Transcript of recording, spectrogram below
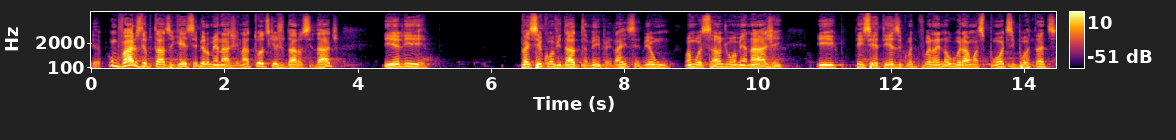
é, como vários deputados aqui, receberam homenagem lá, todos que ajudaram a cidade, e ele vai ser convidado também para ir lá receber um, uma moção de uma homenagem e tenho certeza quando for lá inaugurar umas pontes importantes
